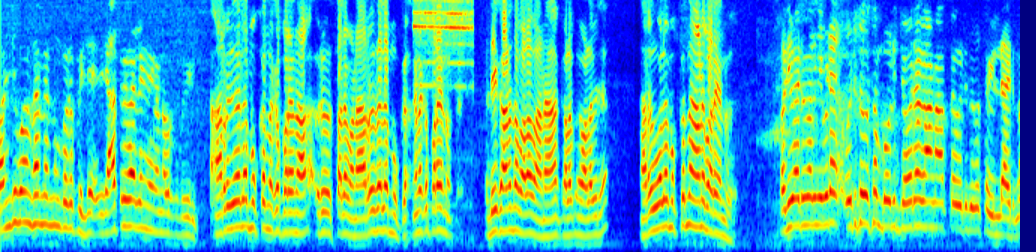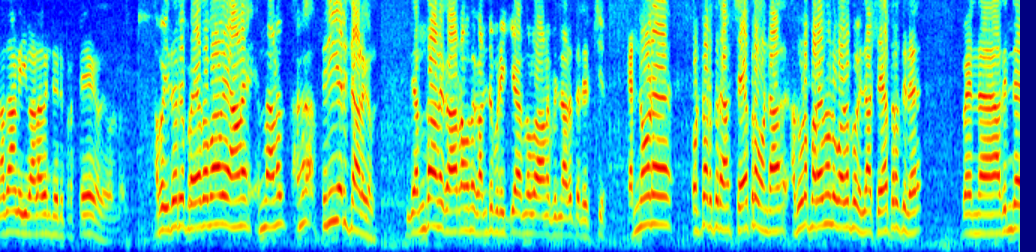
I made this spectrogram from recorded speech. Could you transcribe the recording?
വണ്ടി പോകുന്ന സമയമൊന്നും കുഴപ്പമില്ല. രാത്രി കാലങ്ങളിലാണ് അവർക്ക് പേടി. അറുതല മുക്ക് എന്നൊക്കെ പറയുന്ന ഒരു സ്ഥലമാണ്. അറുതല മുക്ക് അങ്ങനെയൊക്കെ പറയുന്നുണ്ട്. എന്റെ ഈ കാണുന്ന വളവാണ്. ആ കള വളവിൽ അറുതല മുക്കെന്നാണ് പറയുന്നത്. പതിവായിരുന്നു പറഞ്ഞാൽ ഇവിടെ ഒരു ദിവസം പോലും ചോര കാണാത്ത ഒരു ദിവസം ഇല്ലായിരുന്നു. അതാണ് ഈ വളവിന്റെ ഒരു പ്രത്യേകതയുള്ളത്. അപ്പോൾ ഇതൊരു പ്രേതബാധയാണ് എന്നാണ് അങ്ങ് സ്ഥിരീകരിച്ച ആളുകൾ. ഇതെന്താണ് കാരണമെന്ന് കണ്ടുപിടിക്കുക എന്നുള്ളതാണ് പിന്നെ അടുത്ത ലക്ഷ്യം. എന്നോട് തൊട്ടടുത്തൊരു ക്ഷേത്രമുണ്ട്. അതുകൂടെ പറയുന്നത് കുഴപ്പമില്ല. ആ ക്ഷേത്രത്തിൽ പിന്നെ അതിന്റെ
